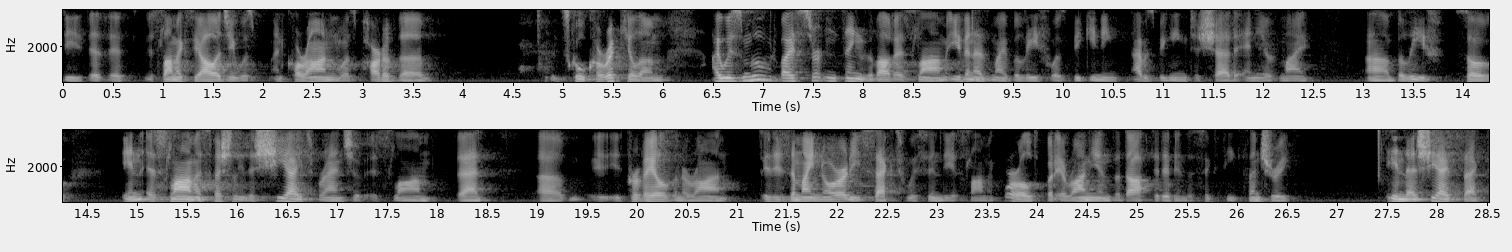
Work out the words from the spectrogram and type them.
the, the, the, Islamic theology was and Quran was part of the school curriculum, I was moved by certain things about Islam, even as my belief was beginning, I was beginning to shed any of my uh, belief. So in Islam, especially the Shiite branch of Islam that uh, it, it prevails in Iran, it is the minority sect within the Islamic world, but Iranians adopted it in the 16th century. In that Shiite sect,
